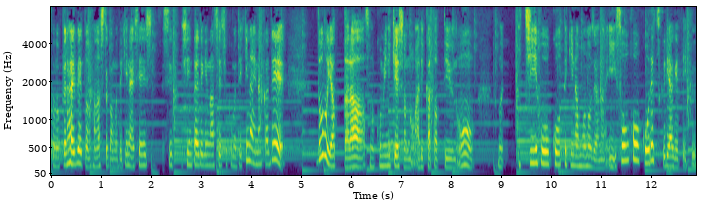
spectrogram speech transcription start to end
そのプライベートの話とかもできない、身体的な接触もできない中で、どうやったらそのコミュニケーションのあり方っていうのを、その一方向的なものじゃない、双方向で作り上げていくっ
